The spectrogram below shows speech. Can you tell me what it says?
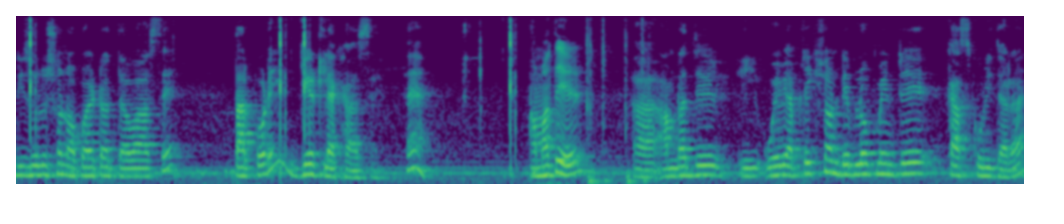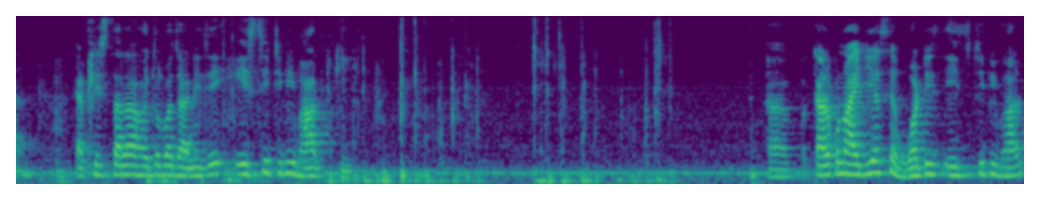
রিজলিউশন অপারেটর দেওয়া আছে তারপরে গেট লেখা আছে হ্যাঁ? আমাদের আমরা যে এই ওয়েব অ্যাপ্লিকেশন ডেভেলপমেন্টে কাজ করি যারা অ্যাটলিস্ট তারা হয়তো বা জানি যে এইচটিটিপি ভার্ব কী। কারও কোনো আইডিয়া আছে? হোয়াট ইজ এইচটিপি ভার্ব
